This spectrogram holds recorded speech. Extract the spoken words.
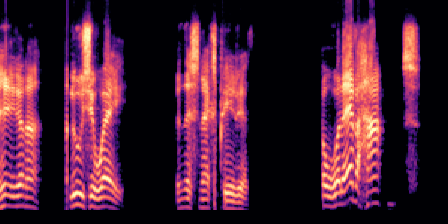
You're going to lose your way in this next period. But whatever happens,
